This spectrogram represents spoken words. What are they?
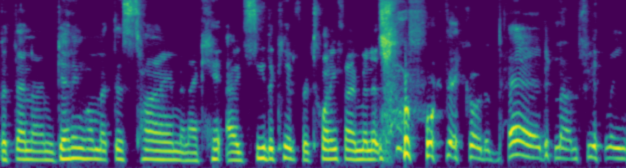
but then i'm getting home at this time and i can't i see the kid for 25 minutes before they go to bed and i'm feeling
